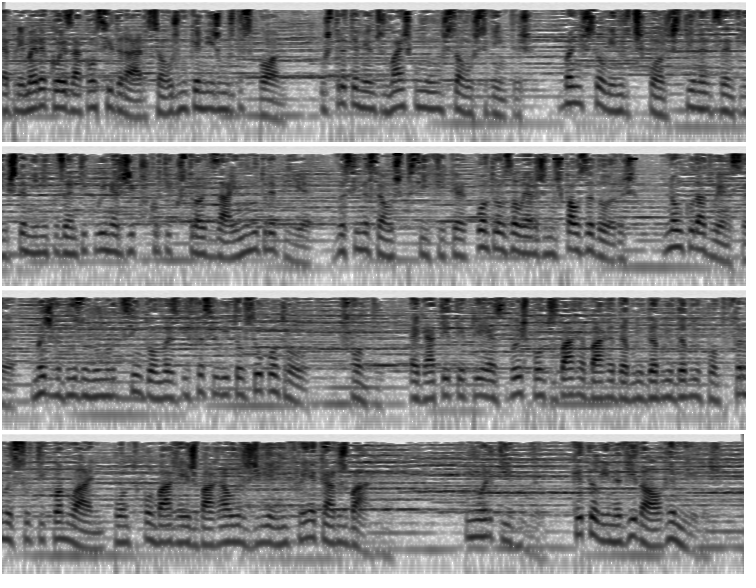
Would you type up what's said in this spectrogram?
A primeira coisa a considerar são os mecanismos de spawn, os tratamentos mais comuns são os seguintes. Banhos salinos descongestionantes antihistamínicos anticolinérgicos corticosteroides à imunoterapia, vacinação específica contra os alérgenos causadores, não cura a doença, mas reduz o número de sintomas e facilita o seu controle. Fonte https www.farmaceuticoonline.com barra alergia e. Um artigo de Catalina Vidal Ramírez,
